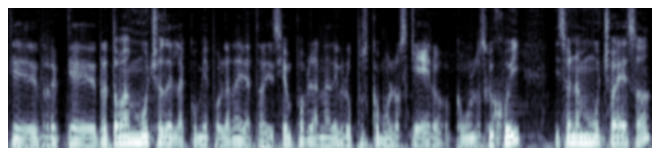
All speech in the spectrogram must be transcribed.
que, re- que retoma mucho de la cumbia poblana y la tradición poblana de grupos como Los Quiero, como Los Jujuy, y suena mucho a eso,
